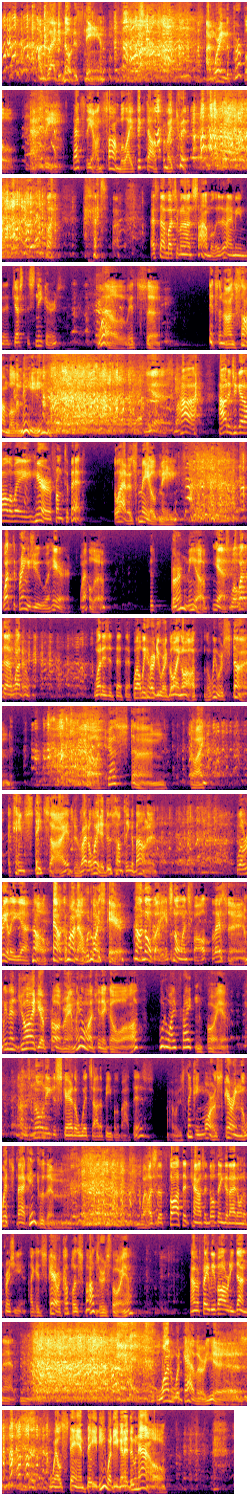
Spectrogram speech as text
I'm glad you noticed, Stan. I'm wearing the purple. That's the that's the ensemble I picked out for my trip. that's, that's not much of an ensemble, is it? I mean, just the sneakers. Well, it's uh it's an ensemble to me. Yes. Well, how, how did you get all the way here from Tibet? Gladys mailed me. What brings you here? Well, uh, burned me up. Yes. Well, what the what what is it that the Well, we heard you were going off, so we were stunned. Oh, just stunned. So I, I came stateside right away to do something about it. well, really, uh, No, now come on now. Who do I scare? no, nobody. It's no one's fault. Listen, we've enjoyed your program. We don't want you to go off. Who do I frighten for you? Now, there's no need to scare the wits out of people about this. I was thinking more of scaring the wits back into them. Well, it's the thought that counts, and don't think that I don't appreciate it. I could scare a couple of sponsors for you. I'm afraid we've already done that. One would gather, yes. well, Stan, baby, what are you going to do now?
